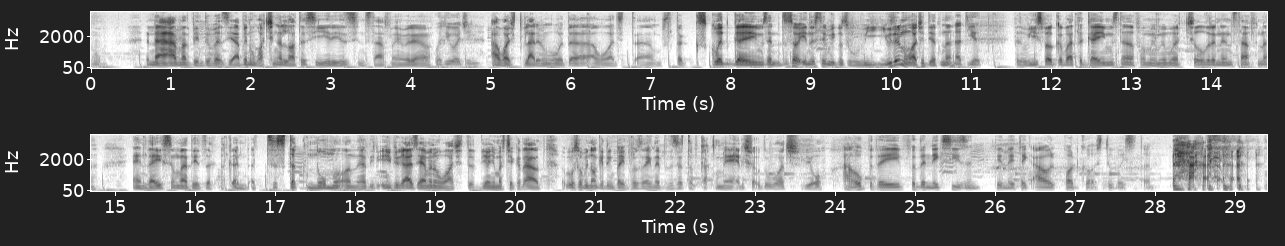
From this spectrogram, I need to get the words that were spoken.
nah, I've not been too busy. I've been watching a lot of series and stuff. Maybe, you know. What are you watching? I watched Blood and Water. I watched um, the Squid Games, and it's so interesting because we you didn't watch it yet, no? Not yet. But we spoke about the games now from when we were children and stuff now. And they somehow did a, a, a, stuck normal on that. If, if you guys haven't watched it, yeah, you must check it out. Also, we're not getting paid for saying that. It's just a cuck mad show to watch. Yo. I hope they, for the next season, then they take our podcast to base it on.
